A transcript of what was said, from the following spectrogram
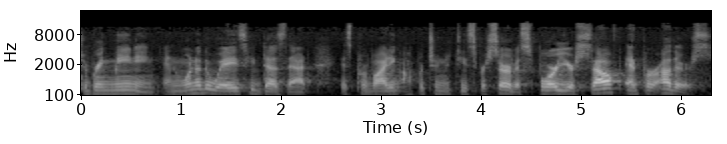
to bring meaning, and one of the ways He does that is providing opportunities for service for yourself and for others.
